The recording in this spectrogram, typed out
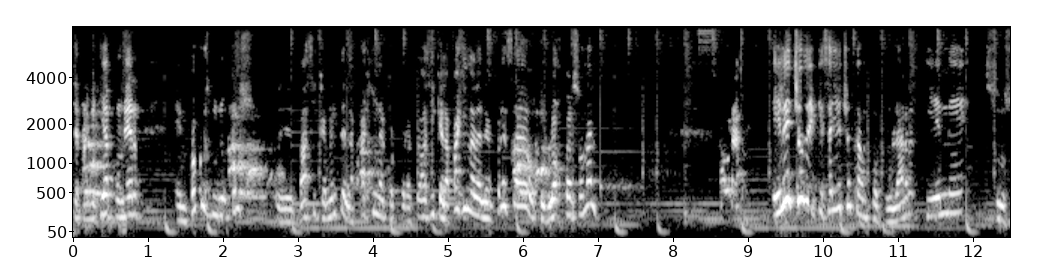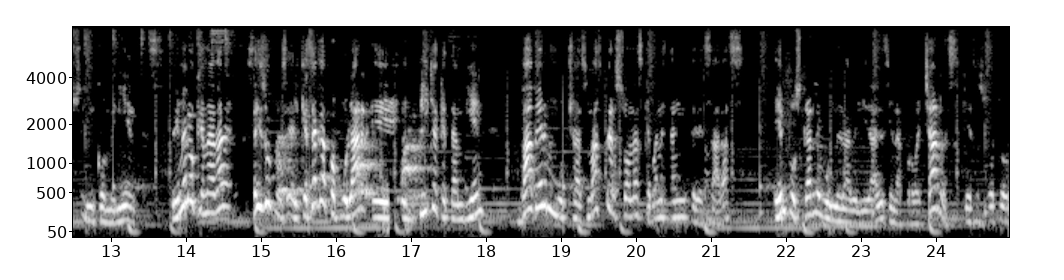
te permitía poner en pocos minutos eh, básicamente la página corporativa, así que la página de la empresa o tu blog personal. Ahora, el hecho de que se haya hecho tan popular tiene sus inconvenientes. Primero que nada, se hizo, pues, el que se haga popular eh, implica que también va a haber muchas más personas que van a estar interesadas en buscarle vulnerabilidades y en aprovecharlas, que eso es otro,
